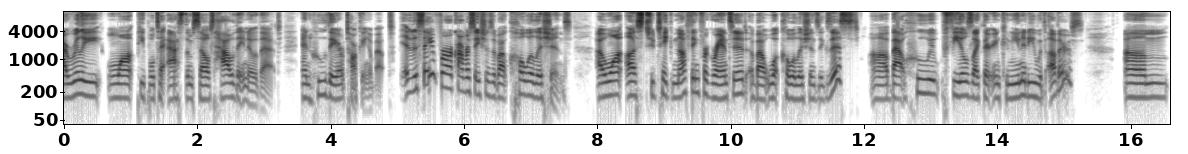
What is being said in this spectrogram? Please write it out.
I really want people to ask themselves how they know that and who they are talking about. And the same for our conversations about coalitions. I want us to take nothing for granted about what coalitions exist, uh, about who feels like they're in community with others. Um,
